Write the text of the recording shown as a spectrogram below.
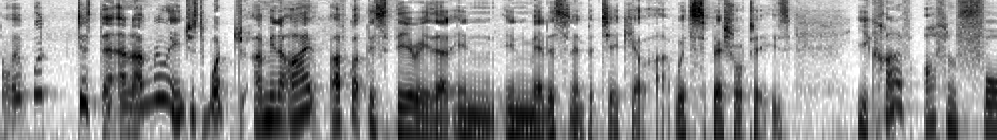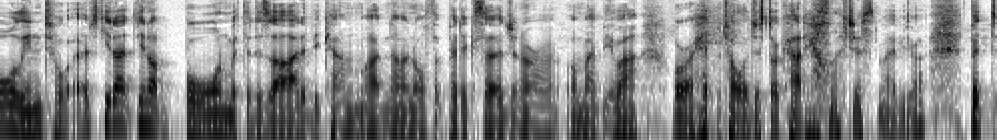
What- just, and I'm really interested. What I mean, I, I've got this theory that in, in medicine, in particular, with specialties, you kind of often fall into it. You don't. You're not born with the desire to become, I don't know, an orthopedic surgeon, or a, or maybe you are, or a hepatologist or cardiologist, maybe you are. But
